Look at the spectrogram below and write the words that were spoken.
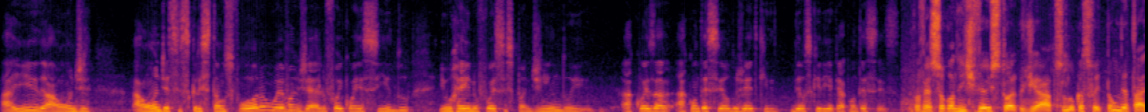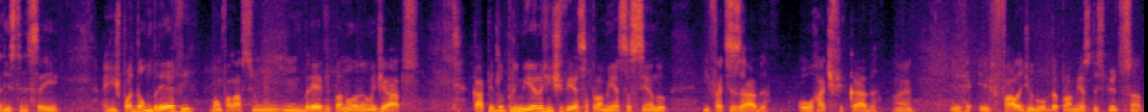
Aí, aonde, aonde esses cristãos foram, o evangelho foi conhecido e o reino foi se expandindo e a coisa aconteceu do jeito que Deus queria que acontecesse. Professor, quando a gente vê o histórico de Atos, Lucas foi tão detalhista nisso aí, a gente pode dar um breve, vamos falar assim, um, um breve panorama de Atos. Capítulo 1 a gente vê essa promessa sendo enfatizada ou ratificada. Né? Ele, ele fala de novo da promessa do Espírito Santo.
